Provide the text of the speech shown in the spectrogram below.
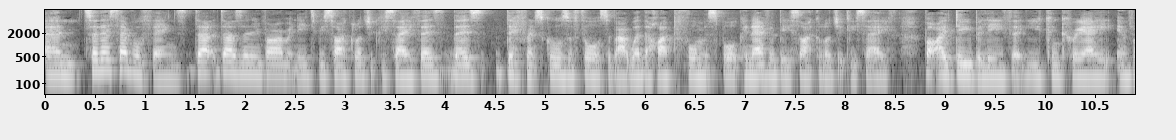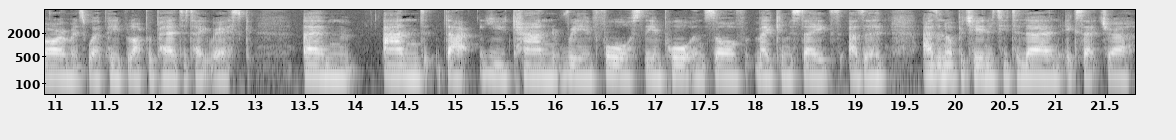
Um, so there's several things. does an environment need to be psychologically safe? There's there's different schools of thoughts about whether high performance sport can ever be psychologically safe. But I do believe that you can create environments where people are prepared to take risk. Um, and that you can reinforce the importance of making mistakes as a as an opportunity to learn etc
